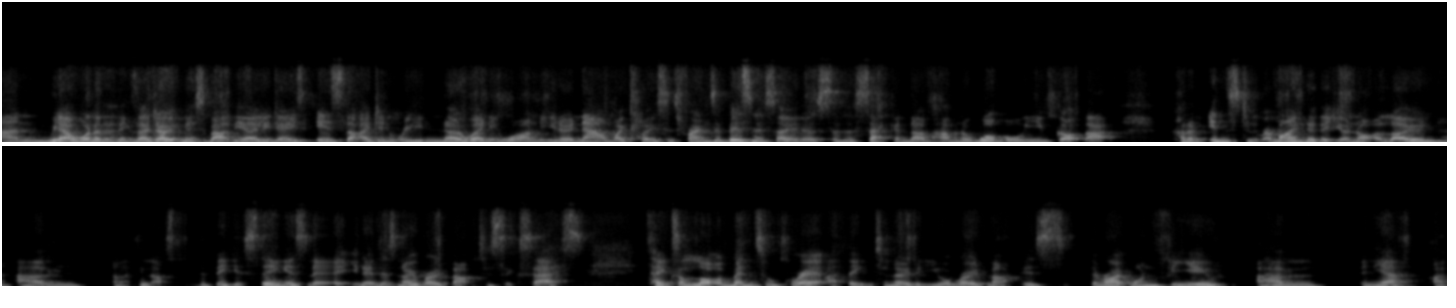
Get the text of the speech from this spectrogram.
And yeah, one of the things I don't miss about the early days is that I didn't really know anyone. You know, now my closest friends are business owners. So the second I'm having a wobble, you've got that kind of instant reminder that you're not alone. Um, and I think that's the biggest thing, isn't it? You know, there's no roadmap to success takes a lot of mental grit, I think, to know that your roadmap is the right one for you. Um, and yeah, I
